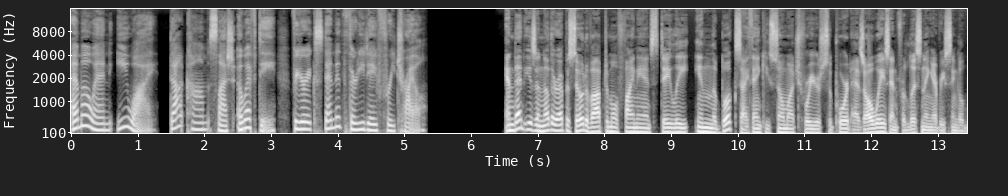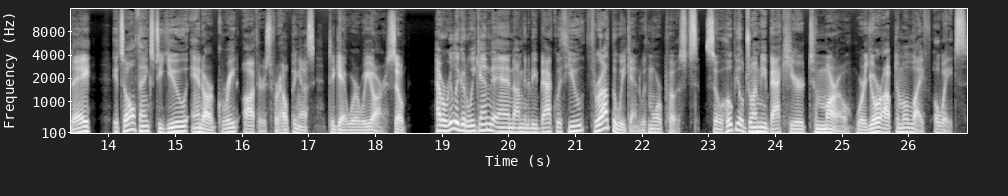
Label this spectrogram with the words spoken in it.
M-O-N-A-R-C-H-M-O-N-E-Y dot com slash OFD for your extended 30-day free trial. And that is another episode of Optimal Finance Daily in the books. I thank you so much for your support as always and for listening every single day. It's all thanks to you and our great authors for helping us to get where we are. So have a really good weekend, and I'm going to be back with you throughout the weekend with more posts. So hope you'll join me back here tomorrow where your optimal life awaits.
